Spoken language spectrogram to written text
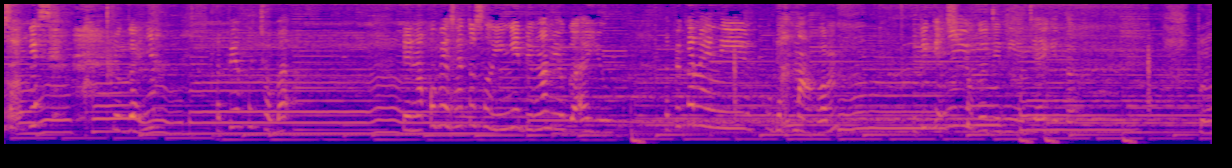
susah guys yoganya. Tapi aku coba. Dan aku biasanya tuh selingi dengan yoga ayu. Tapi karena ini udah malam jadi kayaknya yoga jadi aja gitu. But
